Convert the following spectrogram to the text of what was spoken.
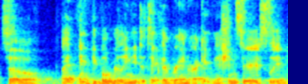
So I think people really need to take their brand recognition seriously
